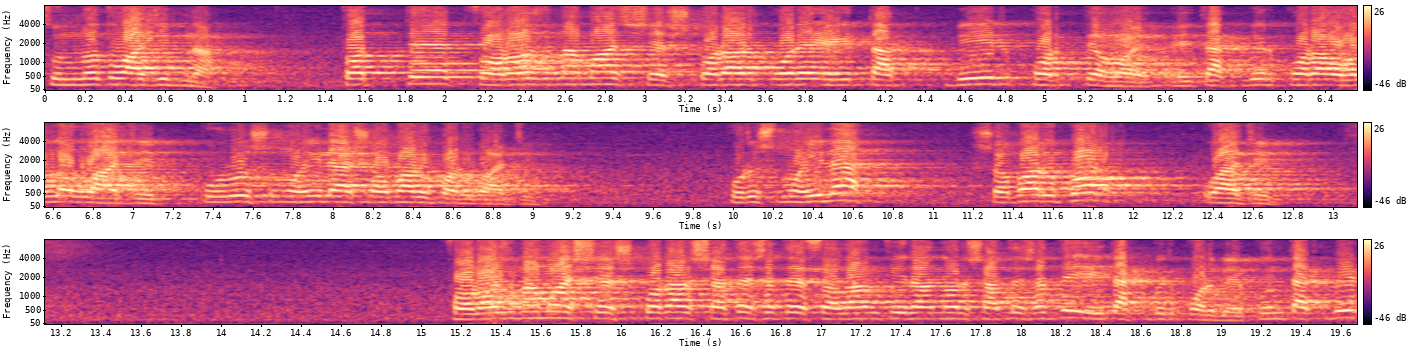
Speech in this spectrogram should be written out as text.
সুন্নত ওয়াজিব না। প্রত্যেক ফরজ নামাজ শেষ করার পরে এই তাকবির পড়তে হয়। এই তাকবির পড়া হলো ওয়াজিব। পুরুষ, মহিলা সবার উপর ওয়াজিব। পুরুষ, মহিলা সবার উপর ওয়াজিব। ফরজ নামাজ শেষ করার সাথে সাথে সালাম ফিরানোর সাথে সাথে এই তাকবির পড়বে। কোন তাকবির?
